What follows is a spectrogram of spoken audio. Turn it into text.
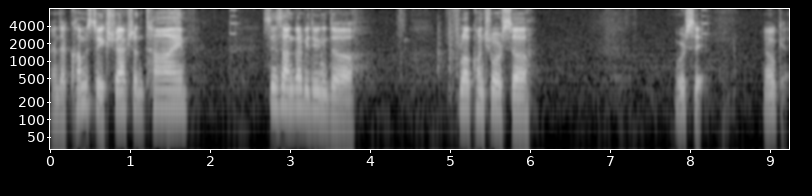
And that comes to extraction time. Since I'm gonna be doing the flow control, so we'll see. Okay.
